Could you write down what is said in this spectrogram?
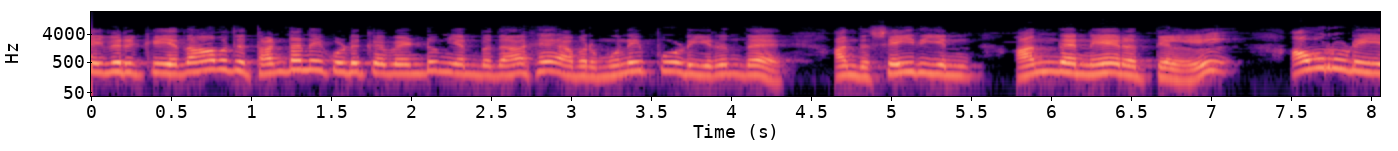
இவருக்கு ஏதாவது தண்டனை கொடுக்க வேண்டும் என்பதாக அவர் முனைப்போடு இருந்த அந்த செய்தியின் அந்த நேரத்தில் அவருடைய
